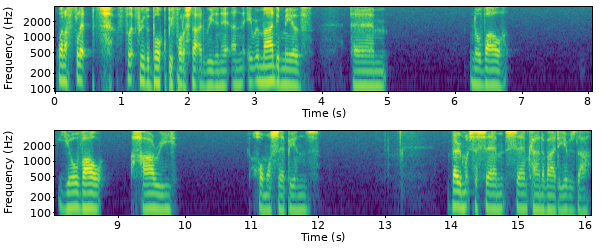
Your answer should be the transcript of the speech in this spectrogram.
When I flipped flipped through the book before I started reading it, and it reminded me of um, Noval Yuval Hari Homo sapiens. Very much the same same kind of idea as that.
